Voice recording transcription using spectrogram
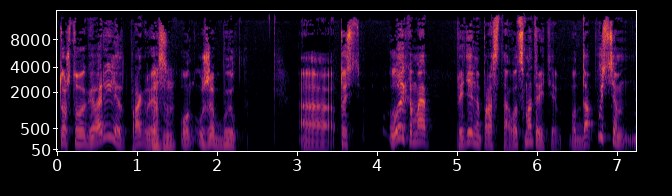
то, что вы говорили, этот прогресс, угу. он уже был. А, то есть логика моя предельно проста. Вот смотрите, вот допустим,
